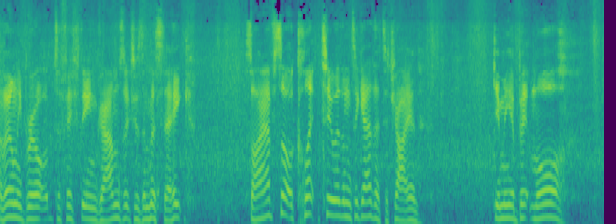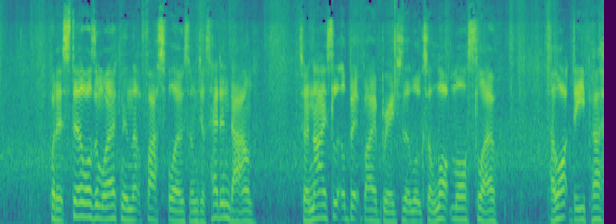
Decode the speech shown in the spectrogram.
I've only brought up to 15 grams, which is a mistake. So I have sort of clipped two of them together to try and give me a bit more. But it still wasn't working in that fast flow, so I'm just heading down to a nice little bit by a bridge that looks a lot more slow, a lot deeper,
